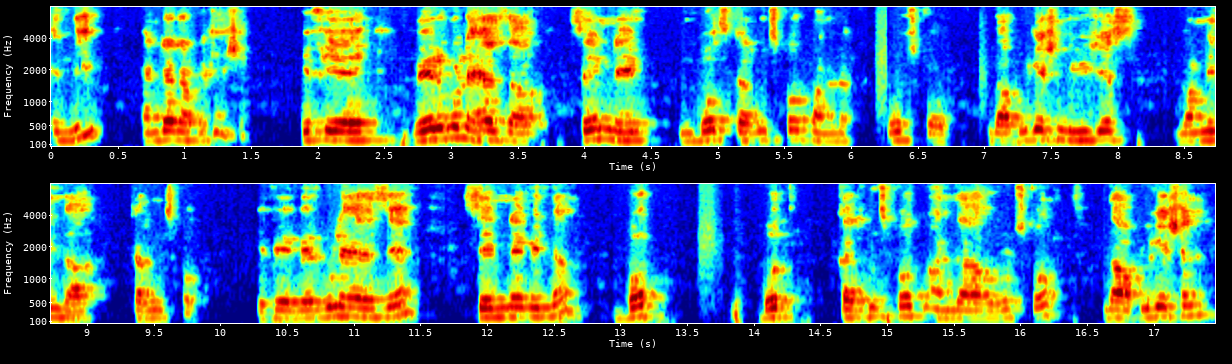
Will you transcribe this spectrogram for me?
in the entire application. If a variable has the same name in both current scope and root scope, the application uses one in the current scope. If a variable has a same name in the both both current scope and the root scope, the application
